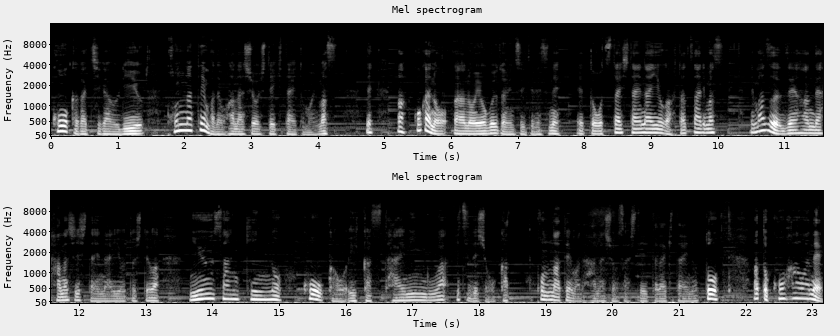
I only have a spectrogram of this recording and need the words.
効果が違う理由こんなテーマでお話をしていきたいと思います。で、まあ、今回のあのヨーグルトについてですね、えっと、お伝えしたい内容が2つあります。でまず前半で話したい内容としては乳酸菌の効果を生かすタイミングはいつでしょうか？こんなテーマで話をさせていただきたいのとあと後半はね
